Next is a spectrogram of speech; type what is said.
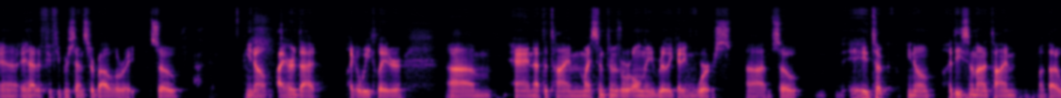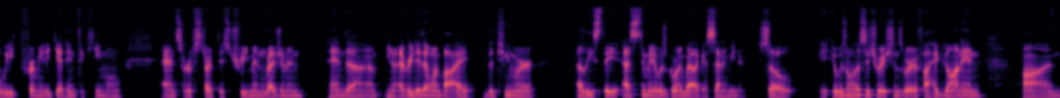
uh, it had a 50% survival rate. So, you know, I heard that like a week later. Um, and at the time, my symptoms were only really getting worse. Uh, so it, took, you know, a decent amount of time, about a week, for me to get into chemo and sort of start this treatment regimen. And, uh, you know, every day that went by, the tumor, at least they estimated, was growing by like a centimeter. So it was one of those situations where if I had gone in on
